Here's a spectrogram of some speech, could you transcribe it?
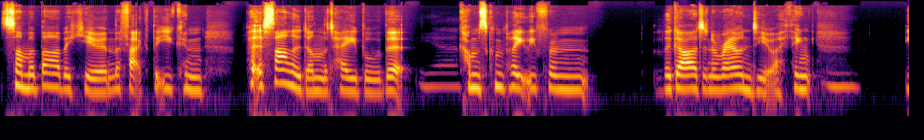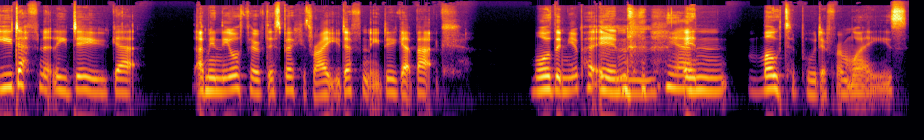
summer barbecue and the fact that you can put a salad on the table that Yeah. comes completely from the garden around you. I think Mm. you definitely do get I mean the author of this book is right, you definitely do get back more than you put in Mm-hmm. Yeah. in multiple different ways.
